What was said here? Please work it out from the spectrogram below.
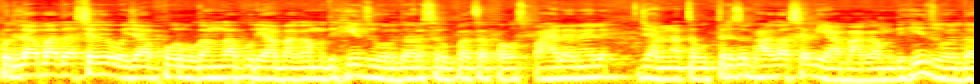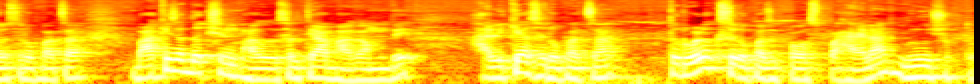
खुल्लाबाद असेल वजापूर गंगापूर या भागामध्येही जोरदार स्वरूपाचा पाऊस पाहायला मिळेल. जालनाचा उत्तरेचा भाग असेल या भागामध्येही जोरदार स्वरूपाचा बाकीचा दक्षिण भाग असेल त्या भागामध्ये हलक्या स्वरूपाचा तुरळक स्वरूपाचा पाऊस पाहायला मिळू शकतो.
